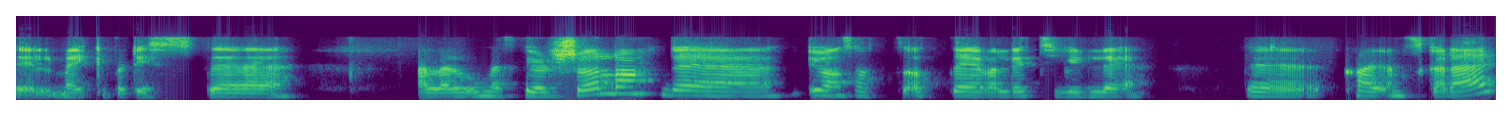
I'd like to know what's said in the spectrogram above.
til makeupartist eh, eller om jeg skal gjøre det sjøl. Det er uansett at det er veldig tydelig eh, hva jeg ønsker der.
